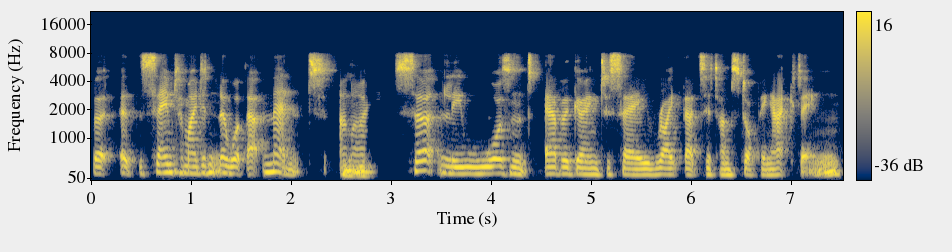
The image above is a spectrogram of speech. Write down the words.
But at the same time, I didn't know what that meant. And I certainly wasn't ever going to say, right, that's it, I'm stopping acting.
